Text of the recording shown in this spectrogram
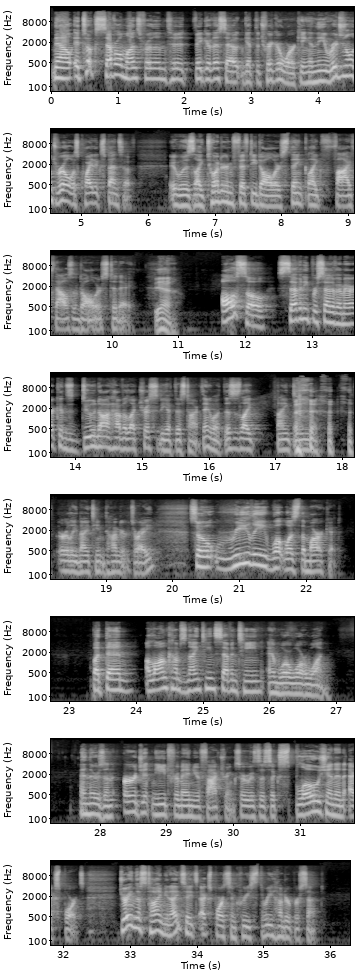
Now, it took several months for them to figure this out and get the trigger working, and the original drill was quite expensive. It was like $250, think like $5,000 today. Yeah. Also, 70% of Americans do not have electricity at this time. Think about it. This is like 19 early 1900s, right? So really what was the market? But then along comes 1917 and World War 1. And there's an urgent need for manufacturing. So there was this explosion in exports. During this time, United States exports increased 300%.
